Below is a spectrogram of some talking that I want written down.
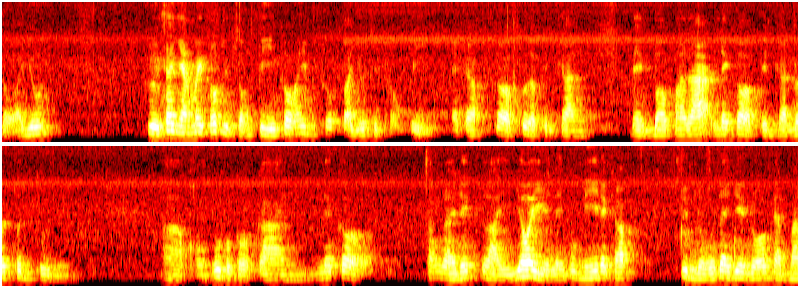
ต่ออายุ คือถ้ายังไม่ครบ 12 ปีก็ให้ครบอายุ 12 ปีนะครับ ก็เพื่อเป็นการแบ่งเบาภาระและก็เป็นการลดต้นทุนอของผู้ประกอบการและก็ทั้งรายเล็กรายย่อยอะไรพวกนี้นะครับ ซึ่งเราได้เรียกร้องกันมา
